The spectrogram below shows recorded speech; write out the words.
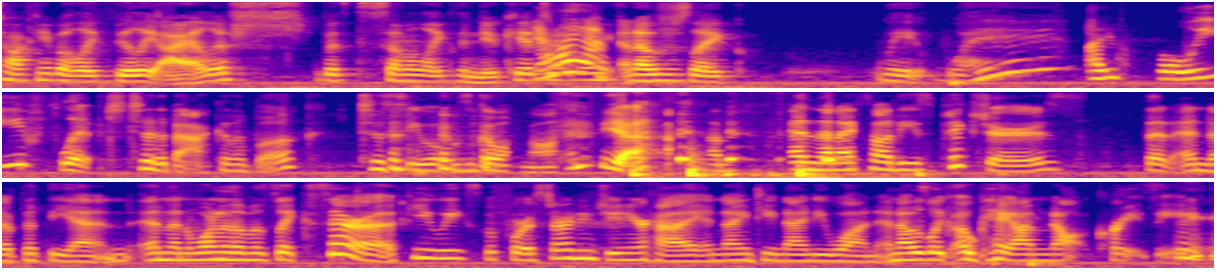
talking about like Billie Eilish with some of like the new kids, or Yes. and I was just like, wait, what? I fully flipped to the back of the book to see what was going on. Yeah, Um, and then I saw these pictures that end up at the end. And then one of them was like, Sara, a few weeks before starting junior high in 1991. And I was like, okay, I'm not crazy.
